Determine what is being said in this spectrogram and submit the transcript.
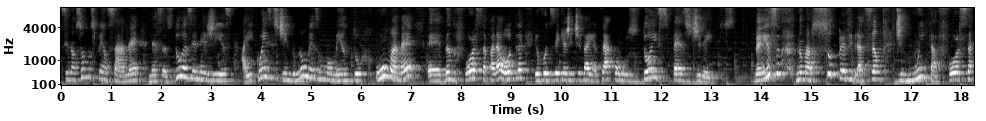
se nós formos pensar, né, nessas duas energias aí coexistindo no mesmo momento, uma, né, é, dando força para a outra, eu vou dizer que a gente vai entrar com os dois pés direitos. Não é isso? Numa super vibração de muita força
